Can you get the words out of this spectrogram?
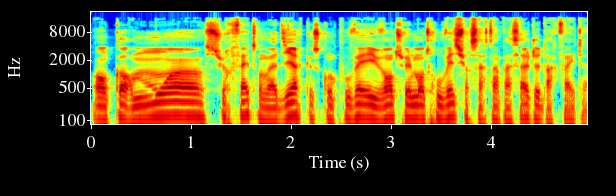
encore moins surfaite, on va dire, que ce qu'on pouvait éventuellement trouver sur certains passages de Dark Fighter.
